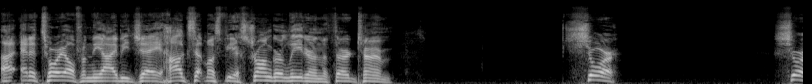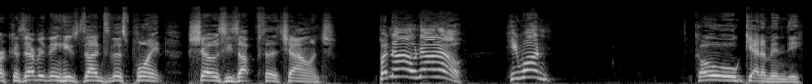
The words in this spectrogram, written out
Uh, editorial from the IBJ. Hogsett must be a stronger leader in the third term. Sure. Sure, because everything he's done to this point shows he's up to the challenge. But no, no, no. He won. Go get him, Indy.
